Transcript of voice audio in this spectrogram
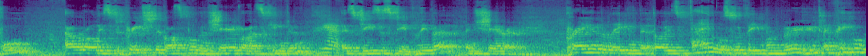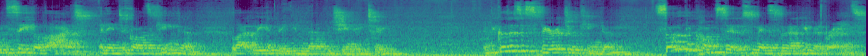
full. Our role is to preach the gospel and share God's kingdom Yeah. as Jesus did. Live it and share it. Praying and believing that those veils would be removed and people would see the light and enter God's kingdom like we have been given that opportunity to. And because it's a spiritual kingdom, some of the concepts mess with our human brains.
